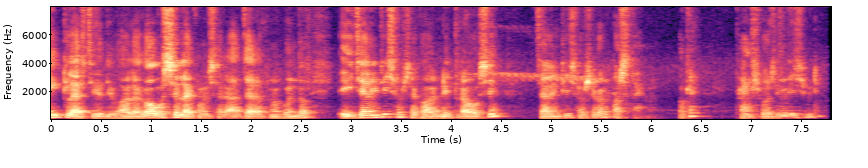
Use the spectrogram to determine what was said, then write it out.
এই ক্লাসটি যদি ভালো লাগে, অবশ্যই লাইক কমেন্ট শেয়ার আর যারা এখনও পর্যন্ত এই চ্যানেলটি সবসময় করেননি, তারা অবশ্যই চ্যানেলটি সবসময় করে পাশে থাকবেন। Okay thanks for watching this video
